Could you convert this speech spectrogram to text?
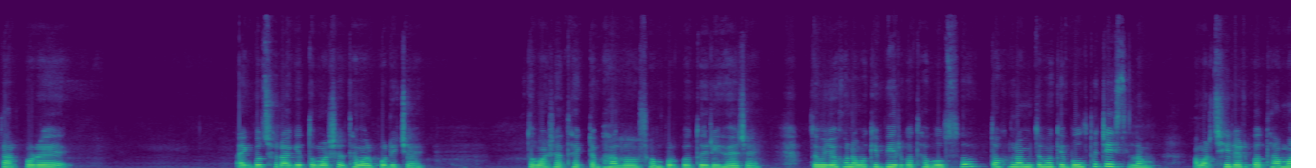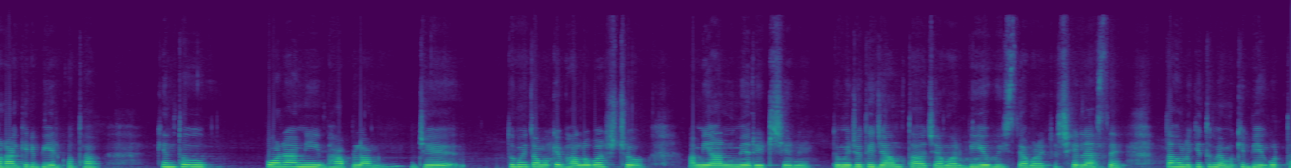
তারপরে এক বছর আগে তোমার সাথে আমার পরিচয়। তোমার সাথে একটা ভালো সম্পর্ক তৈরি হয়ে যায়। তুমি যখন আমাকে বিয়ের কথা বলছো, তখন আমি তোমাকে বলতে চাইছিলাম আমার ছেলের কথা, আমার আগের বিয়ের কথা। কিন্তু পরে আমি ভাবলাম যে, তুমি তো আমাকে ভালোবাসছো, আমি আনমেরিড জেনে তুমি যদি জানতা যে আমার বিয়ে হয়েছে আমার একটা ছেলে আছে, তাহলে কি তুমি আমাকে বিয়ে করতে,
